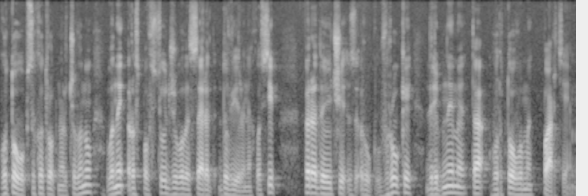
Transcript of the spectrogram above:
Готову психотропну речовину вони розповсюджували серед довірених осіб, передаючи з рук в руки дрібними та гуртовими партіями.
